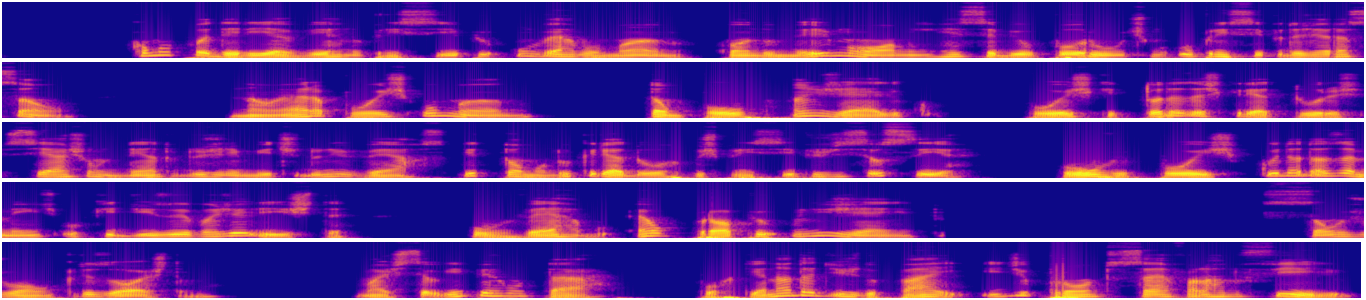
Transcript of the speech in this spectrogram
como poderia haver no princípio um verbo humano quando o mesmo homem recebeu por último o princípio da geração? Não era, pois, humano, tampouco angélico, pois que todas as criaturas se acham dentro dos limites do universo e tomam do Criador os princípios de seu ser. Ouve, pois, cuidadosamente o que diz o evangelista. O Verbo é o próprio unigênito. São João Crisóstomo. Mas se alguém perguntar porque nada diz do pai e de pronto sai a falar do filho.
